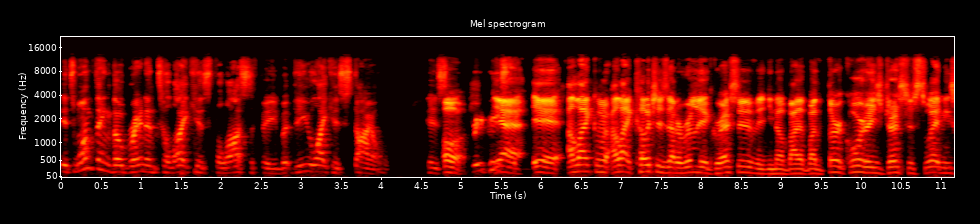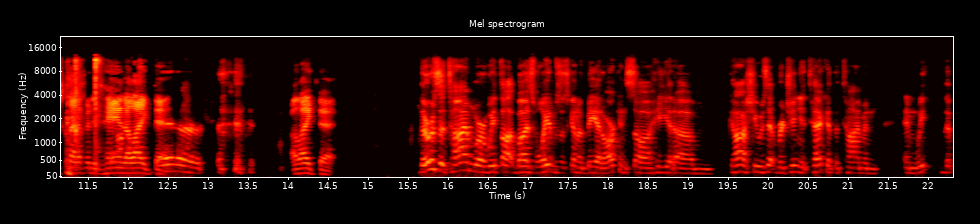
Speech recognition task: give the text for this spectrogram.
It's one thing though, Brandon, to like his philosophy, but do you like his style? His Oh, Yeah, yeah. I like I like coaches that are really aggressive, and you know, by by the third quarter, he's drenched in sweat and he's clapping his hand. I like that. I like that. There was a time where we thought Buzz Williams was going to be at Arkansas. He had, um, gosh, he was at Virginia Tech at the time, and and we the,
